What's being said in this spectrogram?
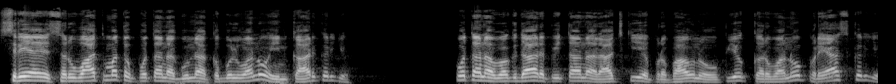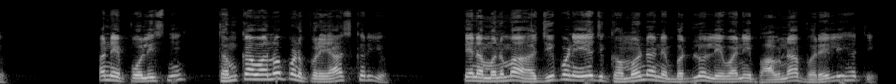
શ્રેયાએ શરૂઆતમાં તો પોતાના ગુના કબૂલવાનો ઇનકાર કર્યો. પોતાના વગદાર પિતાના રાજકીય પ્રભાવનો ઉપયોગ કરવાનો પ્રયાસ કર્યો અને પોલીસને ધમકાવવાનો પણ પ્રયાસ કર્યો. તેના મનમાં હજી પણ એ જ ઘમંડ અને બદલો લેવાની ભાવના ભરેલી હતી.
